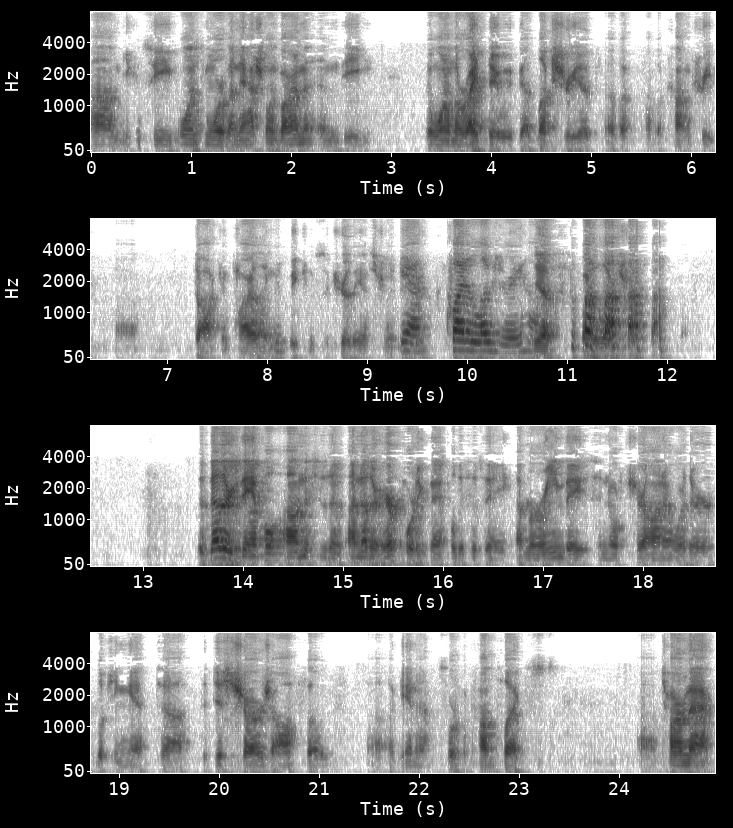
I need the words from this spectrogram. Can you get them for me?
Um, you can see one's more of a natural environment, and the the one on the right there, we've got luxury of, of, a, of a concrete dock and piling that we can secure the instrument Yeah, to. quite a luxury, huh? Yes, quite a luxury. Another example, um, this is a, another airport example. This is a, a marine base in North Carolina where they're looking at uh, the discharge off of, uh, again, a sort of a complex tarmac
